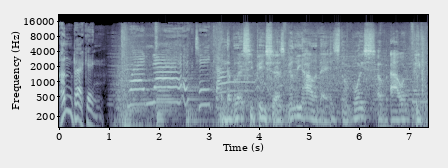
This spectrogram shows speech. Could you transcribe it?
unpacking. Why not take NAACP says Billie Holiday is the voice of our people.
